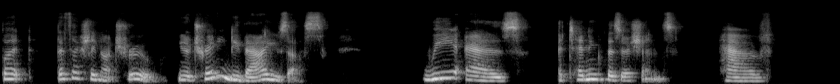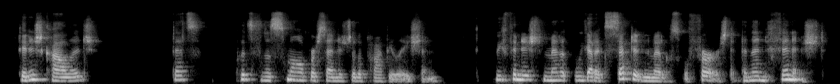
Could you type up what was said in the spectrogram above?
But that's actually not true. You know, training devalues us. We, as attending physicians, have finished college. That's puts in a small percentage of the population. We finished, med- we got accepted in medical school first and then finished.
